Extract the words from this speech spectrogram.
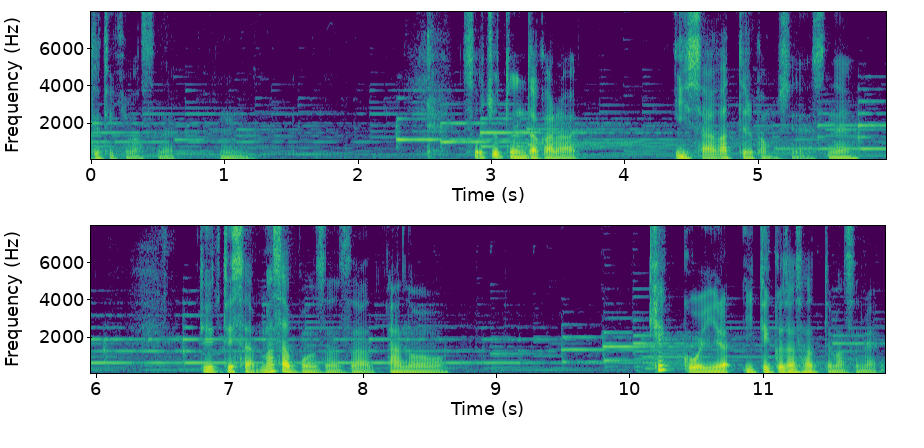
出てきますね。うん。そうちょっとねだからいい差上がってるかもしれないですね。って言ってさまさぽんさんさあの結構いてくださってますね。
